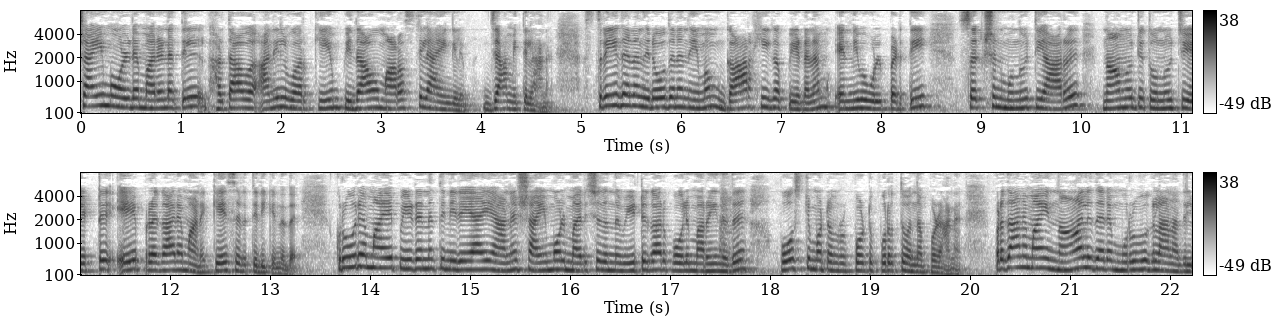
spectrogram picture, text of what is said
ഷൈമോളുടെ മരണത്തിൽ ഭർത്താവ് അനിൽ വർക്കിയും പിതാവും അറസ്റ്റിലായെങ്കിലും ജാമ്യത്തിലാണ്. സ്ത്രീധന നിരോധന നിയമം ഗാർഹിക പീഡനം എന്നിവ ഉൾപ്പെടുത്തി സെക്ഷൻ മുന്നൂറ്റി ആറ് നാനൂറ്റി തൊണ്ണൂറ്റി എട്ട് എ പ്രകാരമാണ് കേസെടുത്തിരിക്കുന്നത്. ക്രൂരമായ പീഡനത്തിനിരയായാണ് ഷൈമോൾ മരിച്ചതെന്ന് വീട്ടുകാർ പോലും അറിയുന്നത് പോസ്റ്റ്മോർട്ടം റിപ്പോർട്ട് പുറത്തു വന്നപ്പോഴാണ് പ്രധാനമായും നാല് തരം മുറിവുകളാണ് അതിൽ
